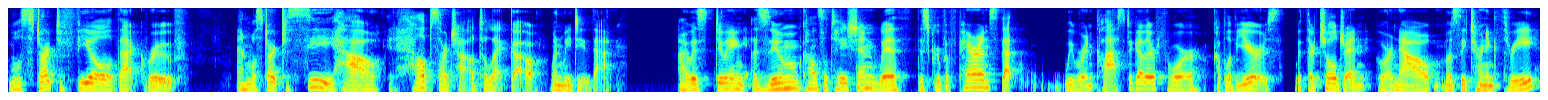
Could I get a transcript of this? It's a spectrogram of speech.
we'll start to feel that groove. And we'll start to see how it helps our child to let go when we do that. I was doing a Zoom consultation with this group of parents that we were in class together for a couple of years with their children who are now mostly turning three.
